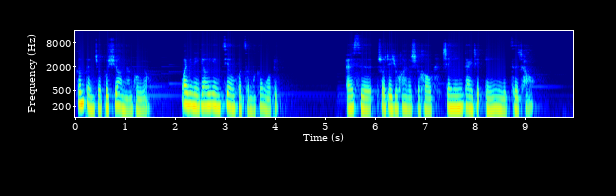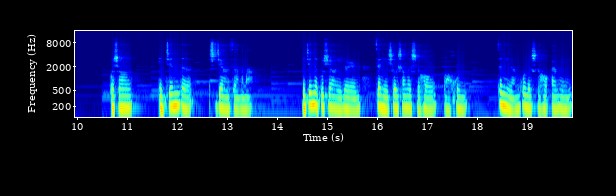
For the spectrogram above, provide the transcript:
根本就不需要男朋友，外面的妖艳贱货怎么跟我比？S 说这句话的时候，声音带着隐隐的自嘲。我说：“你真的是这样想的吗？你真的不需要一个人在你受伤的时候保护你，在你难过的时候安慰你，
